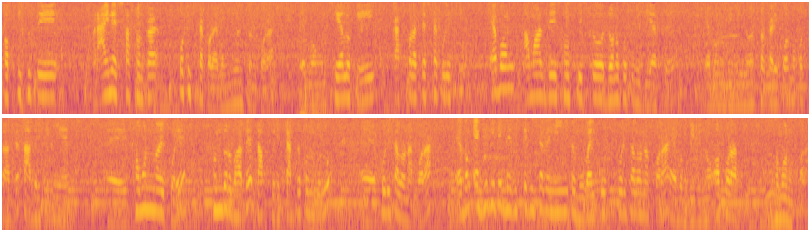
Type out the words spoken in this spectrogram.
সব কিছুতে মানে আইনের শাসনটা প্রতিষ্ঠা করা এবং নিয়ন্ত্রণ করা এবং সে আলোকেই কাজ করার চেষ্টা করেছি এবং আমার যে সংশ্লিষ্ট জনপ্রতিনিধি আছে এবং বিভিন্ন সরকারি কর্মকর্তা আছে, তাদেরকে নিয়ে সমন্বয় করে সুন্দরভাবে দাপ্তরিক কার্যক্রমগুলো পরিচালনা করা এবং এক্সিকিউটিভ ম্যাজিস্ট্রেট হিসাবে নিয়মিত মোবাইল কোর্ট পরিচালনা করা এবং বিভিন্ন অপরাধ ভ্রমণ করা।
